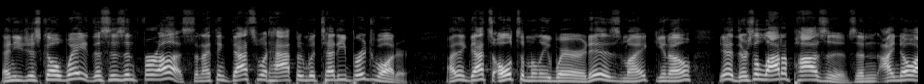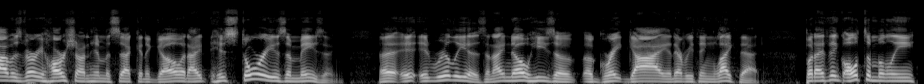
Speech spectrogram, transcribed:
and you just go, wait, this isn't for us. And I think that's what happened with Teddy Bridgewater. I think that's ultimately where it is, Mike. You know, yeah, there's a lot of positives, and I know I was very harsh on him a second ago, and I his story is amazing. Uh, it, it really is, and I know he's a, a great guy and everything like that. But I think ultimately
